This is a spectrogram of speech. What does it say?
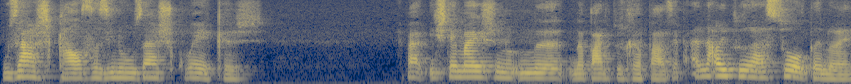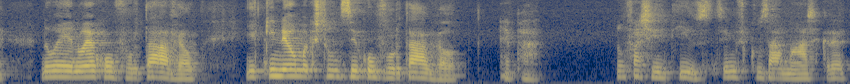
usar as calças e não usar as cuecas. Epá, isto é mais na, na parte dos rapazes. Epá, anda ali tudo à solta, não é? Não é, não é confortável. E aqui não é uma questão de ser confortável. Epá, não faz sentido. Se temos que usar máscara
